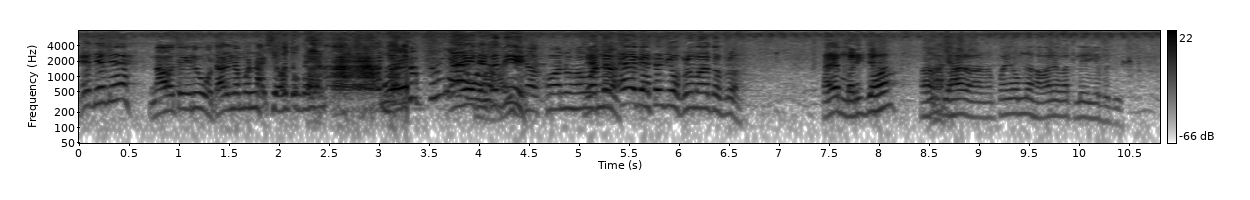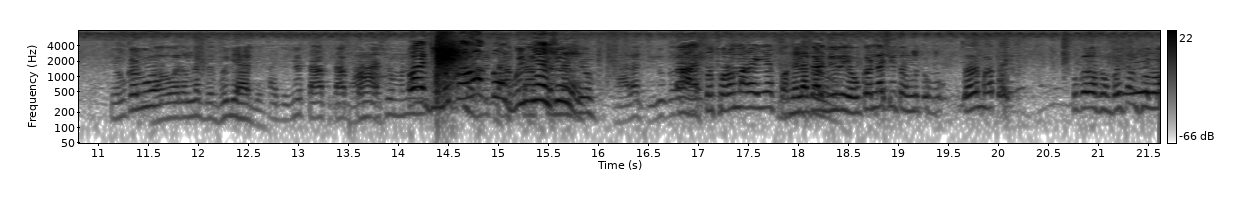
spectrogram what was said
દે દે દે. ના હોય તો એરી ઓટાડી નંબર નાખ્યો હતો કે. એ બેટાજી નાખવાનું હવે ને એ બેટાજી ઓભળો મારો તો અરે મરી જા બિહાર પછી અમને હવારે વાત લઈએ બધું. એવું કરવું હવે તમને ભૂઈ બિહાર દે. આ તાપ તાપ કરનાશ્યું મને. પણ ઢીલું કરો તો ભૂઈ ગયા શું હાલા ઢીલું કરો. હા તો છોડો મારે અહીંયા પગે લગાડી દીધું એવું કરી નાખ્યું તમને તો. જય માતા શું કરો છો? ભાઈ તમે છોડો.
